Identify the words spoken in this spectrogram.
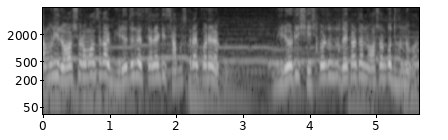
এমনই রহস্য রোমাঞ্চকর ভিডিও দেখলে চ্যানেলটি সাবস্ক্রাইব করে রাখুন। ভিডিওটি শেষ পর্যন্ত দেখার জন্য অসংখ্য ধন্যবাদ।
